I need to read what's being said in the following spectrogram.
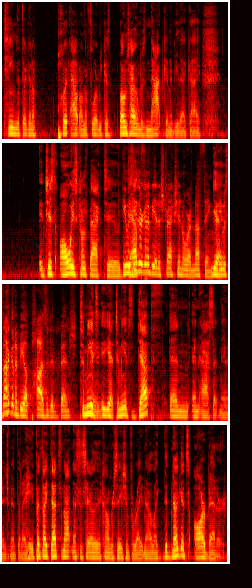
team that they're going to put out on the floor because Bones Hyland was not going to be that guy. It just always comes back to He was depth. either going to be a distraction or a nothing. Yeah. But he was not going to be a positive bench. to me it's yeah to me it's depth and and asset management that I hate. But like that's not necessarily the conversation for right now. Like the Nuggets are better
